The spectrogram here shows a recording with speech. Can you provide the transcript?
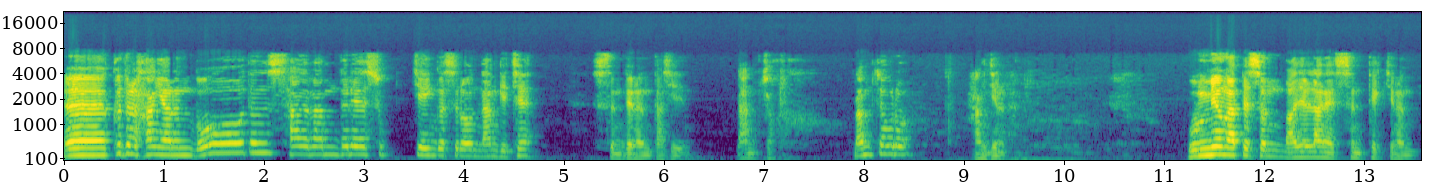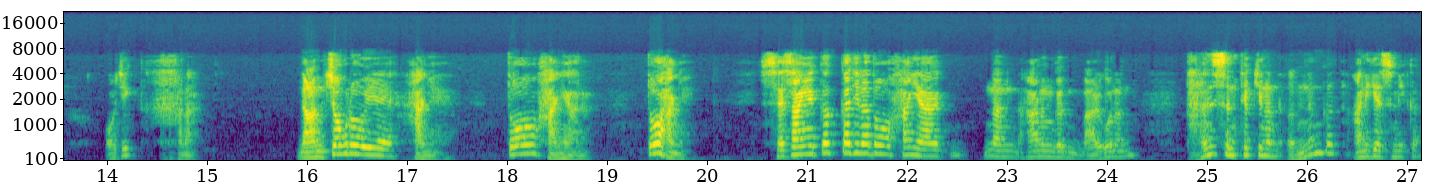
에, 그들 항해하는 모든 사람들의 숙제인 것으로 남긴 채 선대는 다시 남쪽으로 남쪽으로 항진을 합니다. 운명 앞에 선 마젤란의 선택지는 오직 하나 남쪽으로의 항해 또 항해하는 또 항해 세상의 끝까지라도 항해하는 하는 것 말고는 다른 선택지는 없는 것 아니겠습니까?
